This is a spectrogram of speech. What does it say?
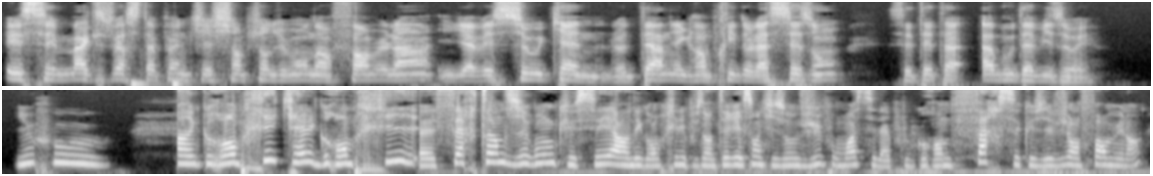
Et c'est Max Verstappen qui est champion du monde en Formule 1. Il y avait ce week-end le dernier Grand Prix de la saison. C'était à Abu Dhabi Zoé. Youhou un Grand Prix, quel Grand Prix euh, Certains diront que c'est un des Grands Prix les plus intéressants qu'ils ont vu. Pour moi, c'est la plus grande farce que j'ai vue en Formule 1.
